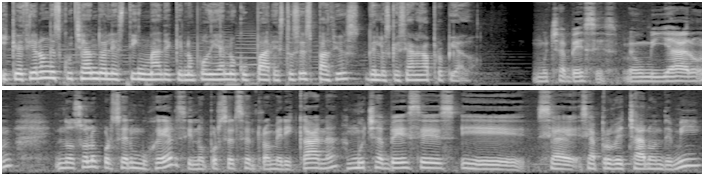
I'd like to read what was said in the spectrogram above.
y crecieron escuchando el estigma de que no podían ocupar estos espacios de los que se han apropiado. Muchas veces me humillaron, no solo por ser mujer, sino por ser centroamericana. Muchas veces eh, se, aprovecharon de mí,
